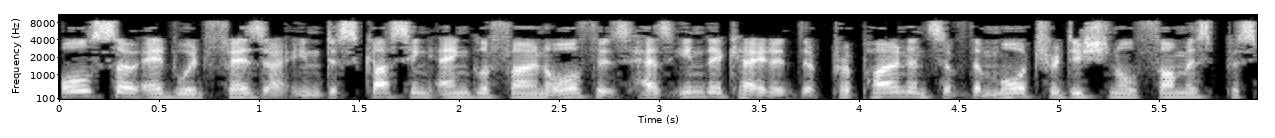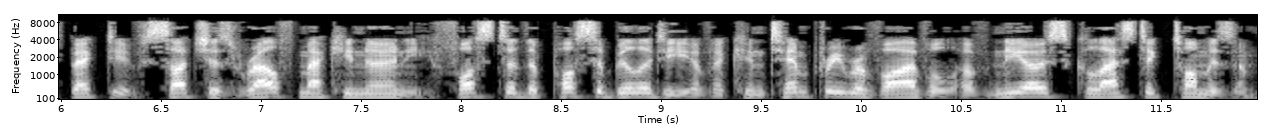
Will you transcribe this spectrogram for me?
Also Edward Feser in discussing Anglophone authors has indicated that proponents of the more traditional Thomist perspective such as Ralph McInerny foster the possibility of a contemporary revival of neo-scholastic Thomism.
